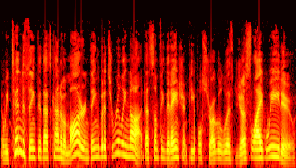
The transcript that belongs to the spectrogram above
And we tend to think that that's kind of a modern thing, but it's really not. That's something that ancient people struggled with just like we do.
